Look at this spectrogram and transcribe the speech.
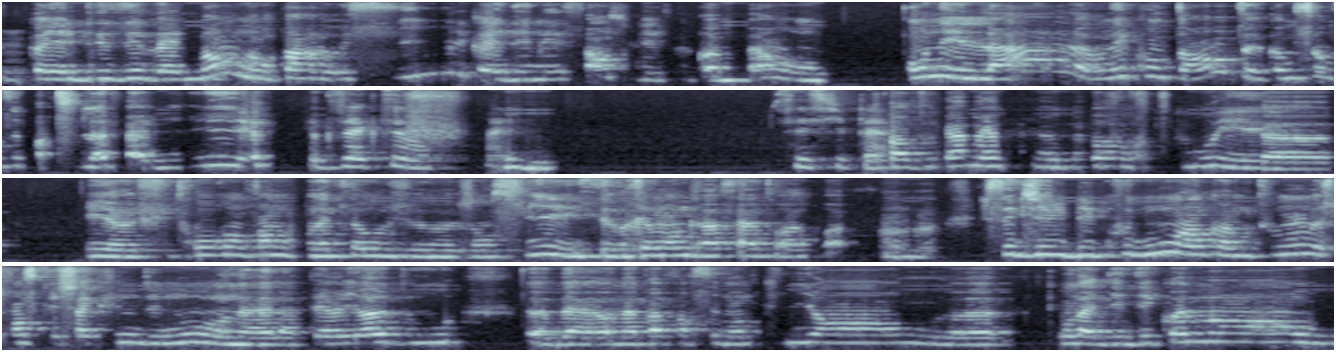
Mm. Quand il y a des événements, on en parle aussi. Quand il y a des naissances ou des trucs comme ça, on, on est là, on est contente, comme si on faisait partie de la famille. Exactement. C'est super. En tout cas, merci à toi pour tout et, euh, et euh, je suis trop contente d'en être là où j'en suis et c'est vraiment grâce à toi. Quoi. je sais que j'ai eu des coups de mou, hein, comme tout le monde. Je pense que chacune de nous, on a la période où euh, ben, on n'a pas forcément de clients, où on a des décollements, où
